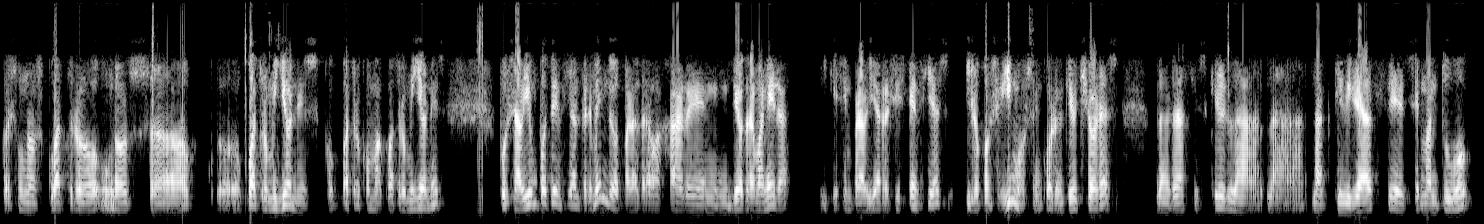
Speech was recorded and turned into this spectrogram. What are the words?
pues unos 4, unos, uh, 4 millones, 4,4 millones, pues había un potencial tremendo para trabajar en, de otra manera y que siempre había resistencias y lo conseguimos en 48 horas. La verdad es que la, la, la actividad se, se mantuvo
